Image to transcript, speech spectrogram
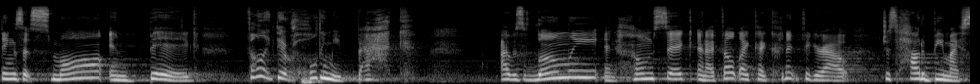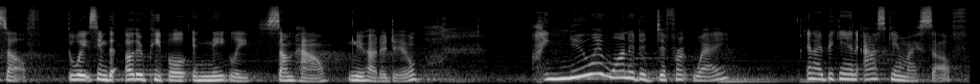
things that small and big felt like they were holding me back. I was lonely and homesick, and I felt like I couldn't figure out just how to be myself, the way it seemed that other people innately somehow knew how to do. I knew I wanted a different way, and I began asking myself,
